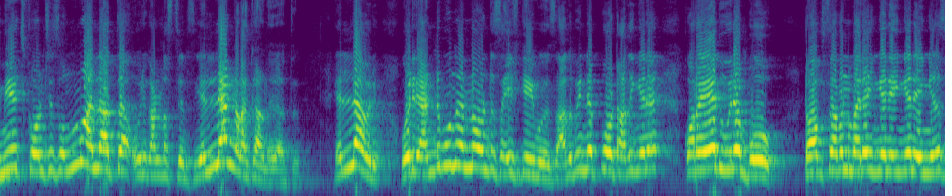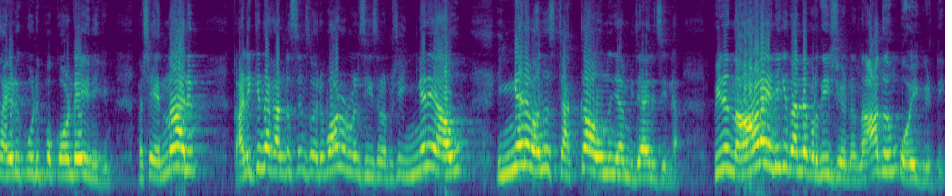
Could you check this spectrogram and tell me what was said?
ഇമേജ് കോൺഷ്യസ് ഒന്നും അല്ലാത്ത ഒരു കണ്ടസ്റ്റൻസ് എല്ലാം കണക്കാണ് ഇതിനകത്ത്. എല്ലാവരും. ഒരു രണ്ട് മൂന്ന് എണ്ണം ഉണ്ട് സേഫ് ഗെയിമേഴ്സ് അത് പിന്നെ പോട്ടെ അതിങ്ങനെ കുറേ ദൂരം പോകും ടോപ്പ് സെവൻ വരെ ഇങ്ങനെ ഇങ്ങനെ ഇങ്ങനെ സൈഡിൽ കൂടി പൊക്കോണ്ടേയിരിക്കും. പക്ഷെ എന്നാലും കളിക്കുന്ന കണ്ടസ്റ്റൻസ് ഒരുപാടുള്ള സീസൺ പക്ഷെ ഇങ്ങനെയാവും ഇങ്ങനെ വന്ന് സ്റ്റക്ക് ആവും എന്ന് ഞാൻ വിചാരിച്ചില്ല. പിന്നെ നാളെ എനിക്ക് നല്ല പ്രതീക്ഷയുണ്ട്. അതും പോയി കിട്ടി.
